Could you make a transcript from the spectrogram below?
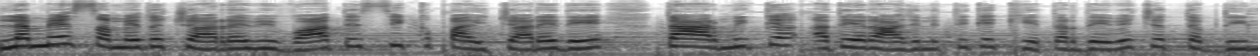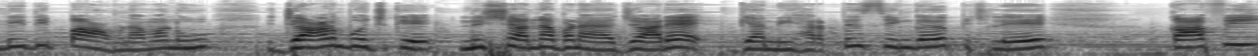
ਲੰਮੇ ਸਮੇਂ ਤੋਂ ਚੱਲ ਰਹੇ ਵਿਵਾਦ ਤੇ ਸਿੱਖ ਭਾਈਚਾਰੇ ਦੇ ਧਾਰਮਿਕ ਅਤੇ ਰਾਜਨੀਤਿਕ ਖੇਤਰ ਦੇ ਵਿੱਚ ਤਬਦੀਲੀ ਦੀ ਭਾਵਨਾਵਾਂ ਨੂੰ ਜਾਣਬੁੱਝ ਕੇ ਨਿਸ਼ਾਨਾ ਬਣਾਇਆ ਜਾ ਰਿਹਾ ਹੈ। ਗਿਆਨੀ ਹਰਪ੍ਰੀਤ ਸਿੰਘ ਪਿਛਲੇ ਕਾਫੀ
